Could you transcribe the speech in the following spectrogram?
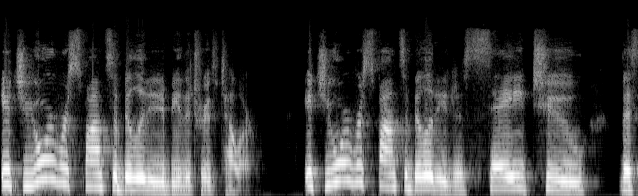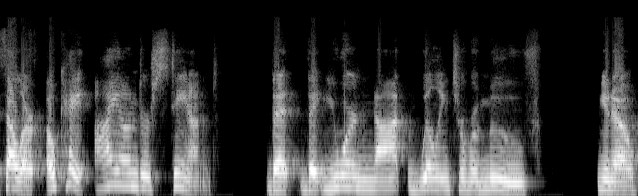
it's your responsibility to be the truth teller. It's your responsibility to say to the seller, "Okay, I understand that that you are not willing to remove, you know,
